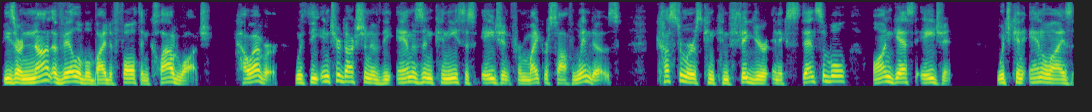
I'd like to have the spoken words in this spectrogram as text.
These are not available by default in CloudWatch. However, with the introduction of the Amazon Kinesis agent for Microsoft Windows, customers can configure an extensible on-guest agent, which can analyze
